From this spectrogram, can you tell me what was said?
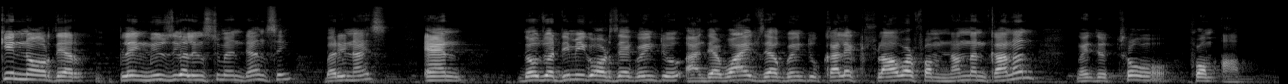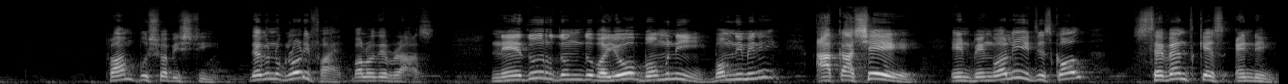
kinnor, they are playing musical instrument, dancing, very nice, and those who are demigods, they are going to, and their wives, they are going to collect flower from Nandan Kanan, going to throw from up, from Pushpavishti. They are going to glorify Baladev Ras. Nedur Dundu Bhayo Bomni. Bomni meaning Akashe. In Bengali, it is called seventh case ending.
